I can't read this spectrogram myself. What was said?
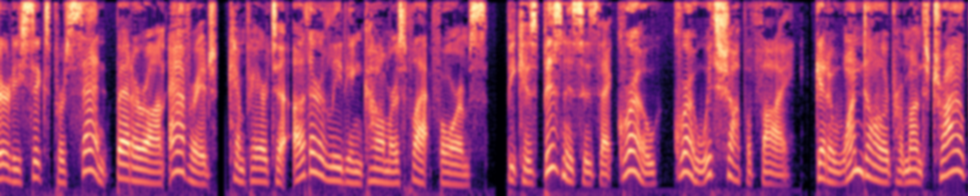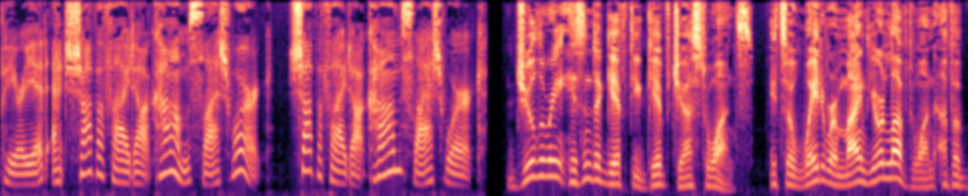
36% better on average compared to other leading commerce platforms because businesses that grow grow with Shopify. Get a $1 per month trial period at shopify.com/work. shopify.com/work. Jewelry isn't a gift you give just once. It's a way to remind your loved one of a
